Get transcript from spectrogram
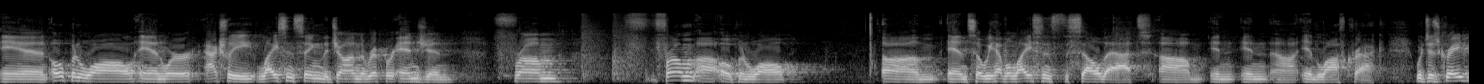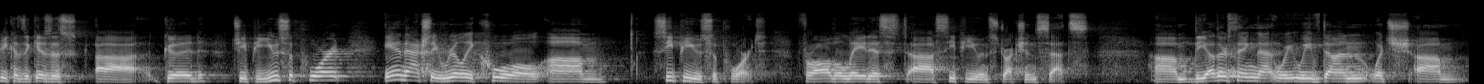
and OpenWall, and we're actually licensing the John the Ripper engine from, from uh, OpenWall Um, and so we have a license to sell that um, in, in, uh, in L0phtCrack, which is great because it gives us uh, good GPU support and actually really cool um, CPU support for all the latest uh, CPU instruction sets. Um, the other thing that we, have done, which um,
